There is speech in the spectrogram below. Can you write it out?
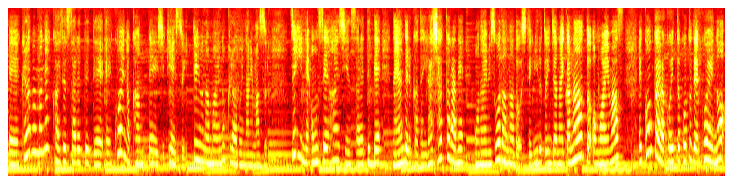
えー、クラブもね開設されてて、えー、声の鑑定士ケイスっていう名前のクラブになります。ぜひね音声配信されてて悩んでる方いらっしゃったらねお悩み相談などしてみるといいんじゃないかなと思います、え今回はこういったことで声の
